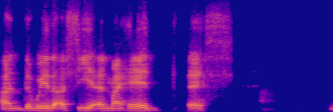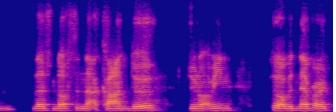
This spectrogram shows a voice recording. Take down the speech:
And the way that I see it in my head is there's nothing that I can't do. Do you know what I mean? So I would never.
